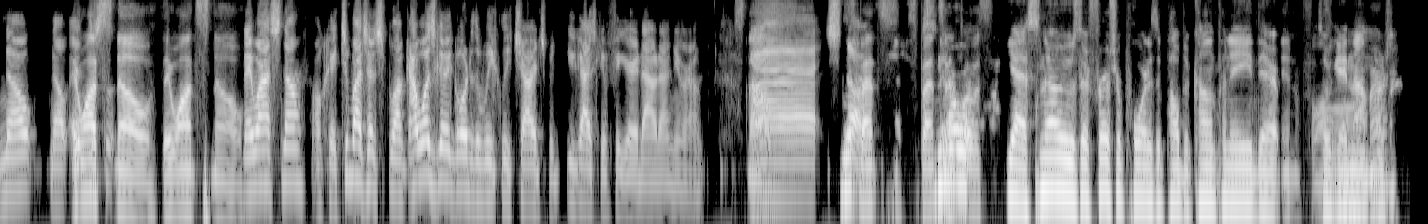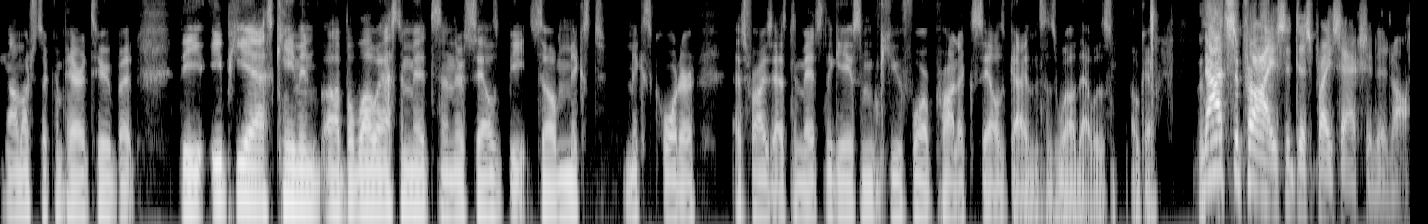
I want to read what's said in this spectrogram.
No, no. They and want just- snow. They want snow. They want snow. Okay, too much on Splunk. I was going to go to the weekly charts, but you guys can figure it out on your own. Snow. Uh, snow. Spence, Spencer Snow. was Yeah, Snow was their first report as a public company. They're informed. so again not much not much to compare it to, but the EPS came in uh, below estimates and their sales beat. So mixed mixed quarter as far as estimates. They gave some Q4 product sales guidance as well. That was okay. Not surprised at this price action at all.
